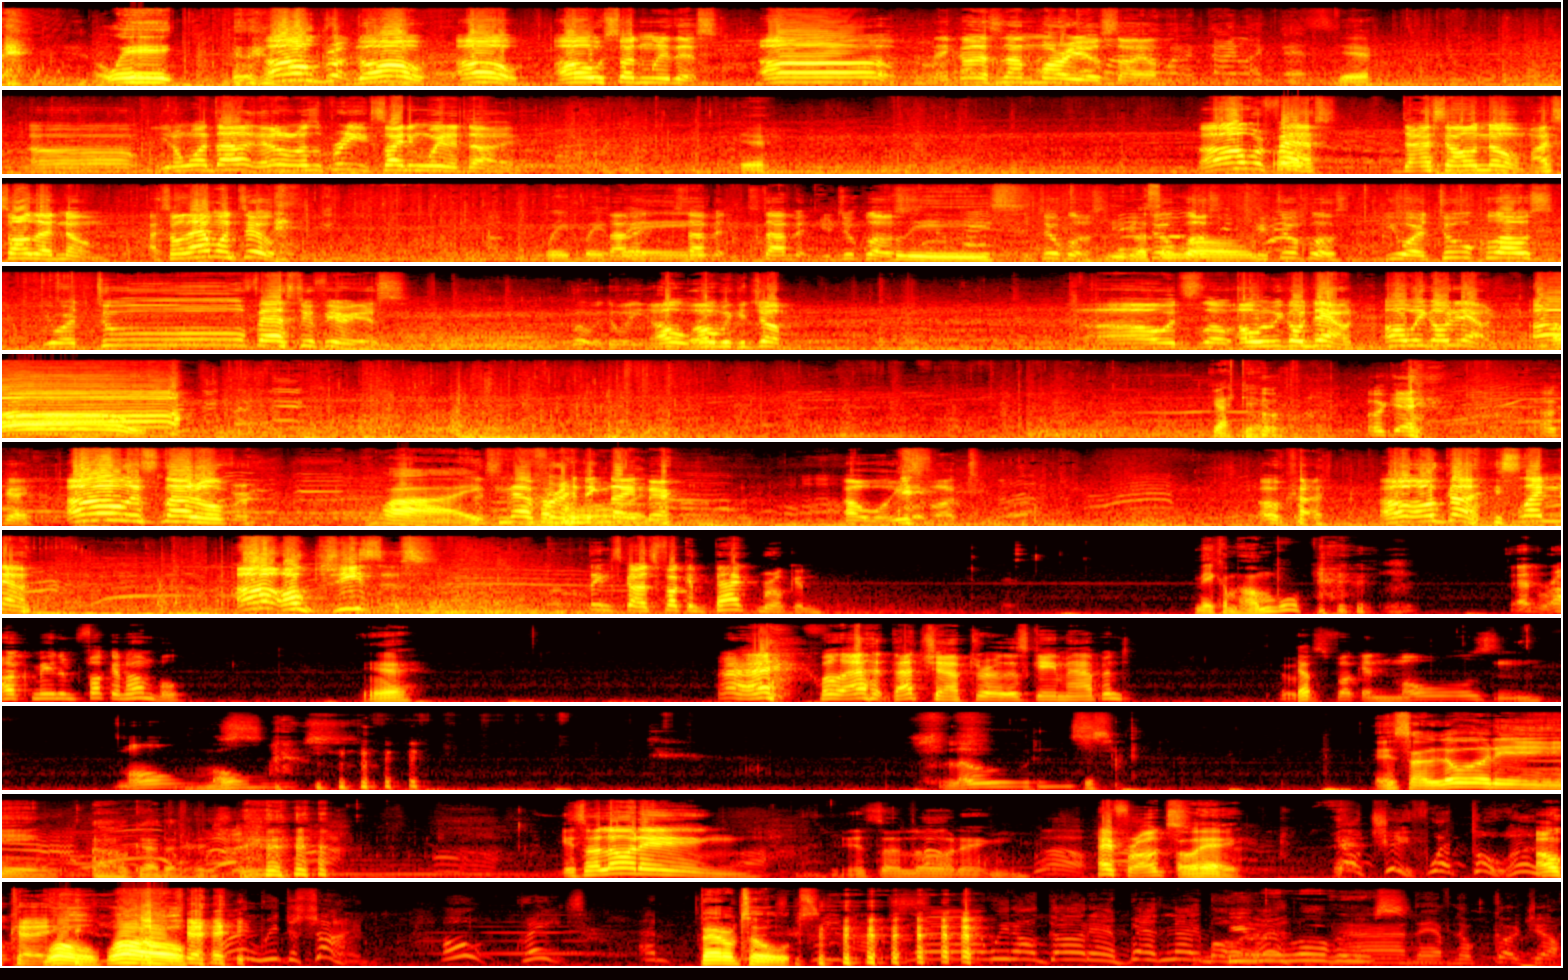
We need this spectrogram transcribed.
Wait! Oh, bro! Oh! Oh! Oh! Suddenly this. Oh! Thank God it's not Mario style. want to die like. Yeah. Oh! you don't want to die? I don't know. That's a pretty exciting way to die. Yeah. Oh, we're oh. fast. I saw a gnome. I saw that gnome. I saw that one too. Wait, wait, Stop wait. it! Stop it! Stop it! You're too close. Please. You're too close. Leave You're us too alone. close. You're too close. You are too close. You are too fast, too furious. Wait, do we? Oh, oh, we can jump. Oh, it's slow. Oh, we go down. Oh, we go down. Oh. God damn. Okay. Okay. Oh, it's not over. Why? It's never-ending nightmare. Oh well, he's fucked. Oh god. Oh oh god, he's sliding down. Oh oh Jesus. I think this guy's fucking back broken. Make him humble? That rock made him fucking humble. Yeah. Alright, well that that chapter of this game happened. There Yep. was fucking moles and moles. Moles. Loading. It's- It's a loading. Oh god, that hurts. It's a loading. It's a loading. Hey frogs. Oh hey. Yo, Chief, where to, huh? Okay. Whoa, whoa. Okay. Sign, read the sign. Oh, great. Um, Battletoads. Yeah, we don't go there. Bad neighborhood, huh? Nah, they have no culture.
